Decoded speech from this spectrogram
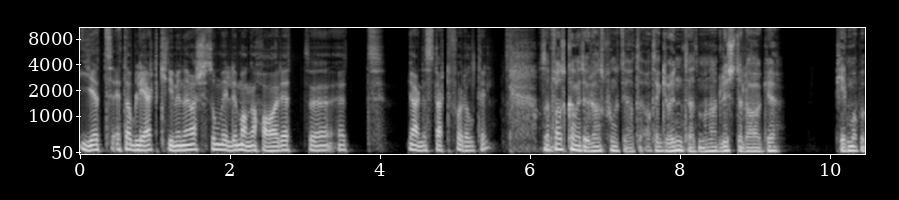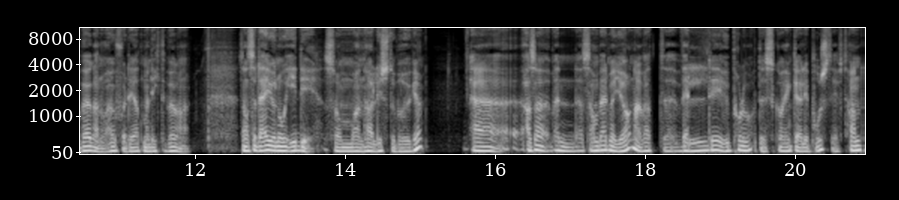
i et etablert krimunivers som veldig mange har et, eh, et gjerne sterkt forhold til. Altså Først kan vi til utgangspunktet at, at det er grunnen til at man hadde lyst til å lage filmer på bøkene, var jo fordi at man likte bøkene. Sånn, så det er jo noe i de som man har lyst til å bruke. Eh, altså, men Samarbeidet med Jørn har vært eh, veldig uproblematisk og egentlig veldig positivt. Han,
